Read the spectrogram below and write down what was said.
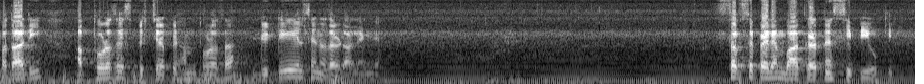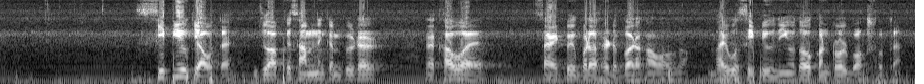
बता दी। अब थोड़ा सा इस पिक्चर पे हम थोड़ा सा डिटेल से नज़र डालेंगे। सबसे पहले हम बात करते हैं सीपीयू की। सीपीयू क्या होता है? जो आपके सामने कंप्यूटर रखा हुआ है, साइड पे एक बड़ा सा डब्बा रखा हुआ होगा। भाई, वो सीपीयू नहीं होता, वो कंट्रोल बॉक्स होता है।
